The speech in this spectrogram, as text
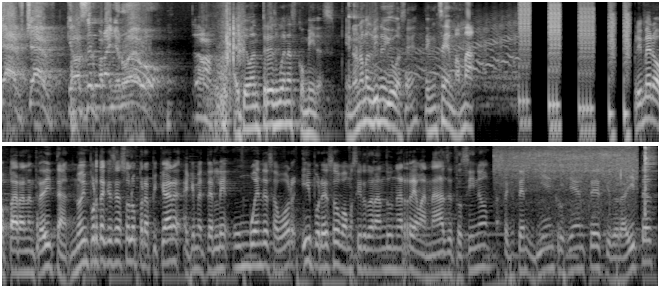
Chef, chef, ¿qué vas a hacer para Año Nuevo? Ahí te van tres buenas comidas. Y no nada más vino y uvas, ¿eh? Déjense de mamá. Primero, para la entradita, no importa que sea solo para picar, hay que meterle un buen de sabor y por eso vamos a ir dorando unas rebanadas de tocino hasta que estén bien crujientes y doraditas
